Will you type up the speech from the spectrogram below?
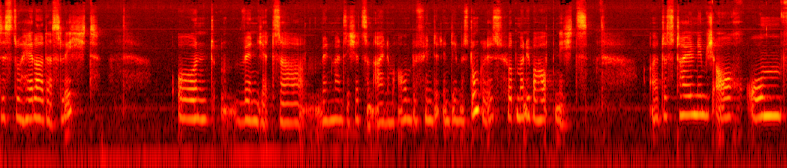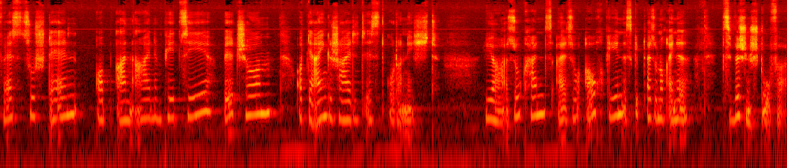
desto heller das Licht. Und wenn jetzt, äh, wenn man sich jetzt in einem Raum befindet, in dem es dunkel ist, hört man überhaupt nichts. Das Teil nehme ich auch, um festzustellen, ob an einem PC-Bildschirm, ob der eingeschaltet ist oder nicht. Ja, so kann es also auch gehen. Es gibt also noch eine Zwischenstufe.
